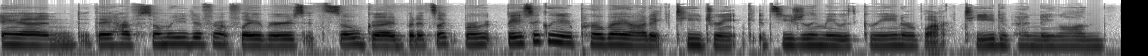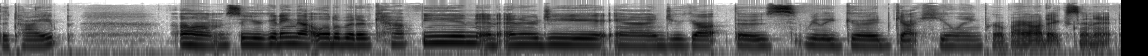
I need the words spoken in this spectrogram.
And they have so many different flavors. It's so good, but it's like bro- basically a probiotic tea drink. It's usually made with green or black tea, depending on the type. Um, so you're getting that little bit of caffeine and energy, and you got those really good gut healing probiotics in it.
